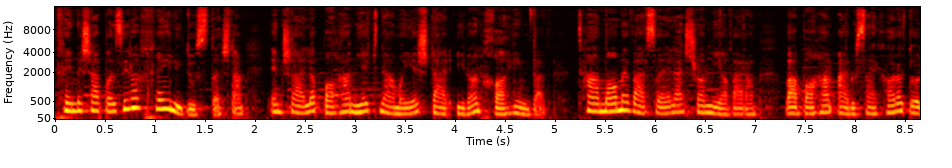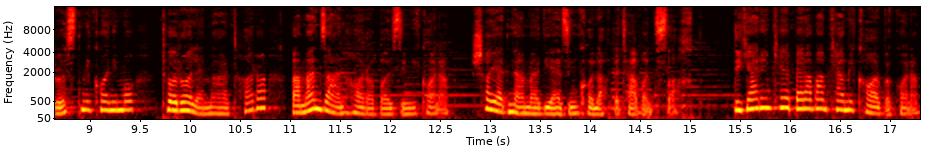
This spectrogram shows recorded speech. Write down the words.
خیمه شب بازی را خیلی دوست داشتم. انشاءالله با هم یک نمایش در ایران خواهیم داد. تمام وسایلش را میآورم و با هم عروسک ها را درست می کنیم و تو رول مردها را و من زنها را بازی می کنم. شاید نمدی از این کلاه بتوان ساخت. دیگر اینکه بروم کمی کار بکنم.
